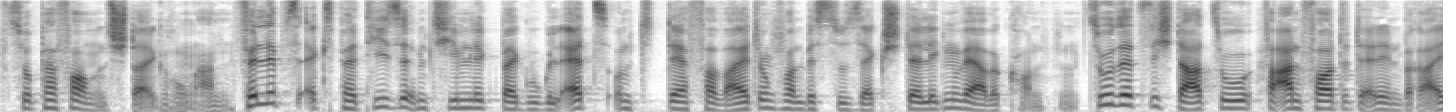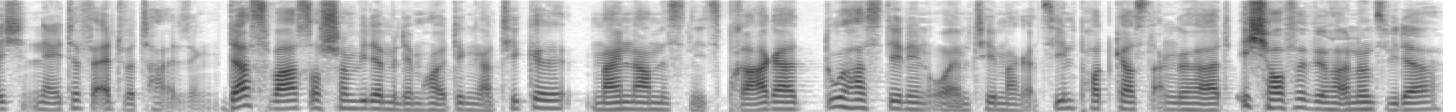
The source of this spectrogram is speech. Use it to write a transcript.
zur Performance-Steigerung an. Philips Expertise im Team liegt bei Google Ads und der Verwaltung von bis zu sechsstelligen Werbekonten. Zusätzlich dazu verantwortet er den Bereich Native Advertising. Das war's auch schon wieder mit dem heutigen Artikel. Mein Name ist Nils Prager. Du hast dir den OMT Magazin Podcast angehört. Ich hoffe, wir hören uns wieder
